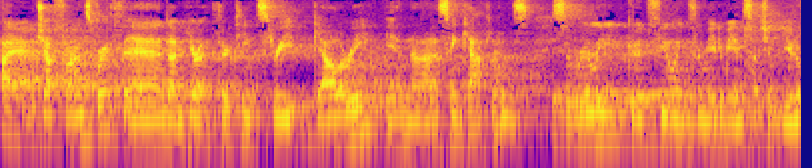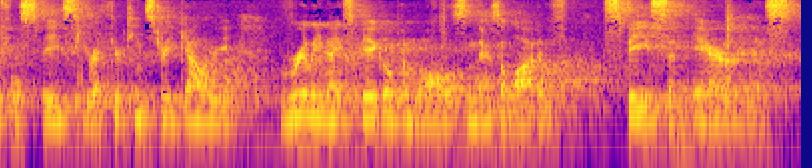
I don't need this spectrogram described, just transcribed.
Hi, I'm Geoff Farnsworth, and I'm here at 13th Street Gallery in uh, St. Catharines. It's a really good feeling for me to be in such a beautiful space here at 13th Street Gallery. Really nice big open walls, and there's a lot of space and air, and it's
